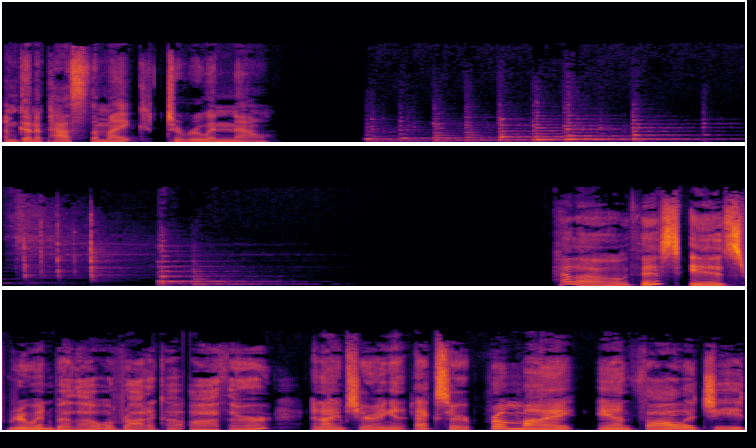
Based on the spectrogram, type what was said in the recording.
I'm going to pass the mic to Ruan now. Hello, this is Ruan Willow, erotica author, and I am sharing an excerpt from my anthology,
